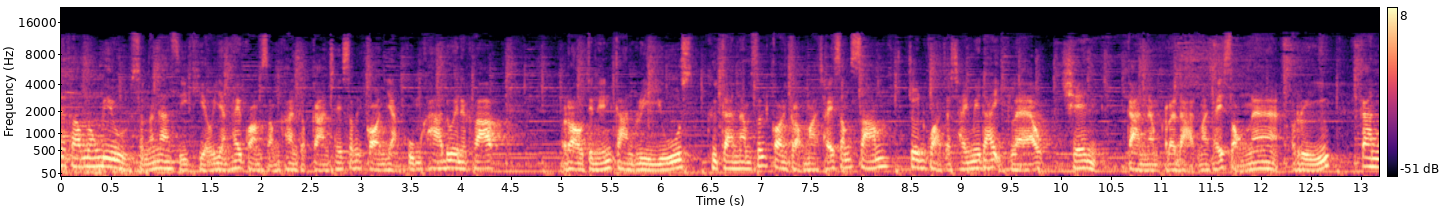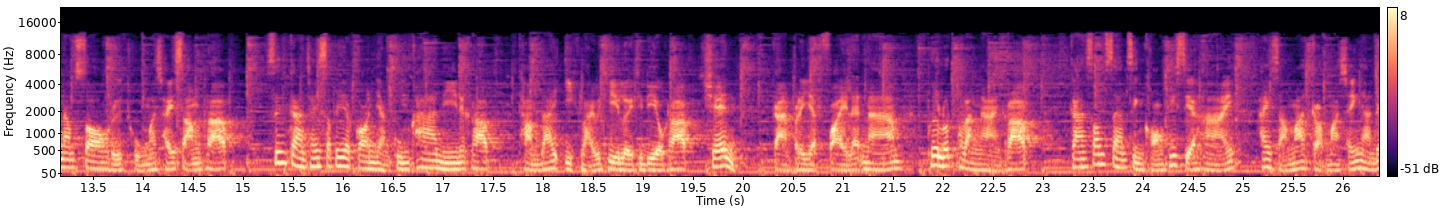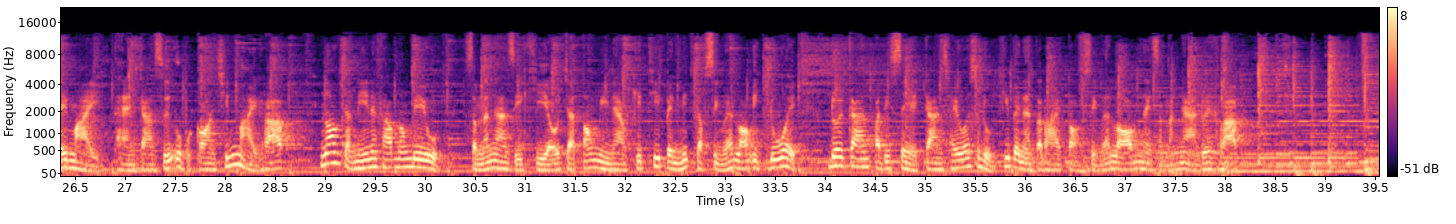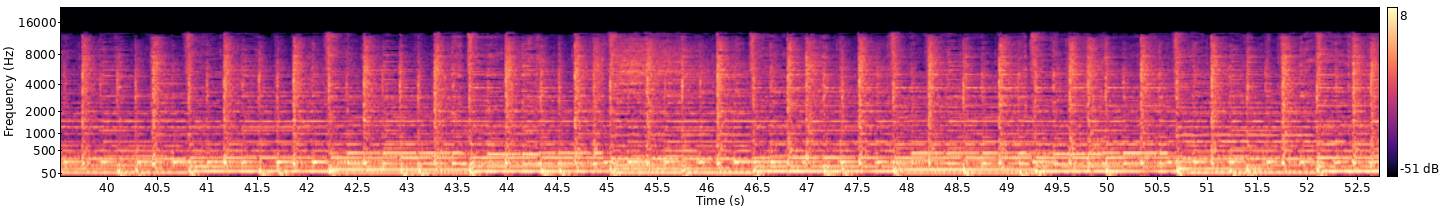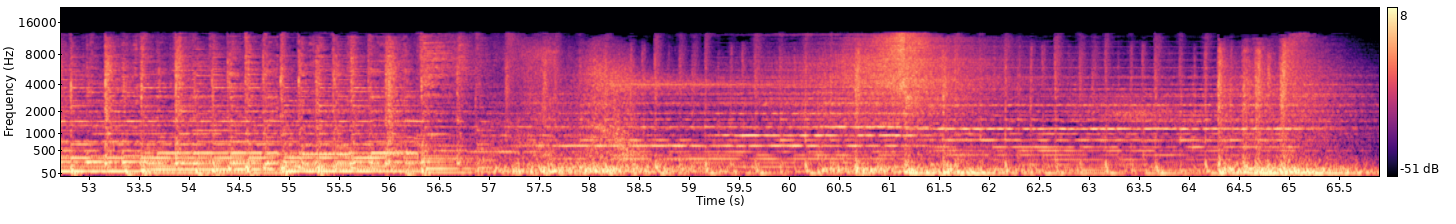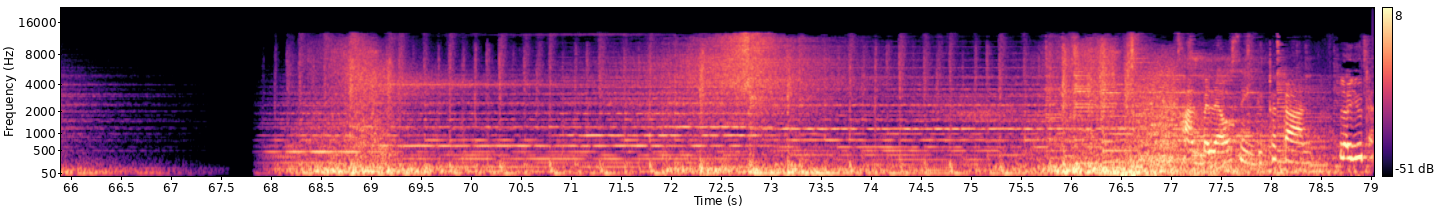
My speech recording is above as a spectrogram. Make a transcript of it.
นี้นะครับน้องบิวสำนักงานสีเขียวยังให้ความสำคัญกับการใช้ทรัพยากรอย่างคุ้มค่าด้วยนะครับ เราจะเน้นการ reuse คือการนำทรัพยากรกลับมาใช้ซ้ำๆจนกว่าจะใช้ไม่ได้อีกแล้ว เช่น การนำกระดาษมาใช้สองหน้า หรือการนำซองหรือถุงมาใช้ซ้ำครับ ซึ่งการใช้ทรัพยากรอย่างคุ้มค่านี้นะครับทำได้อีกหลายวิธีเลยทีเดียวครับ เช่น การประหยัดไฟและน้ำเพื่อลดพลังงานครับการซ่อมแซมสิ่งของที่เสียหาย ให้สามารถกลับมาใช้งานได้ใหม่ แทนการซื้ออุปกรณ์ชิ้นใหม่ครับ นอกจากนี้นะครับน้องบิวสำนักงานสีเขียวจะต้องมีแนวคิดที่เป็นมิตรกับสิ่งแวดล้อมอีกด้วย โดยการปฏิเสธการใช้วัสดุที่เป็นอันตรายต่อสิ่งแวดล้อมในสำนักงานด้วยครับ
